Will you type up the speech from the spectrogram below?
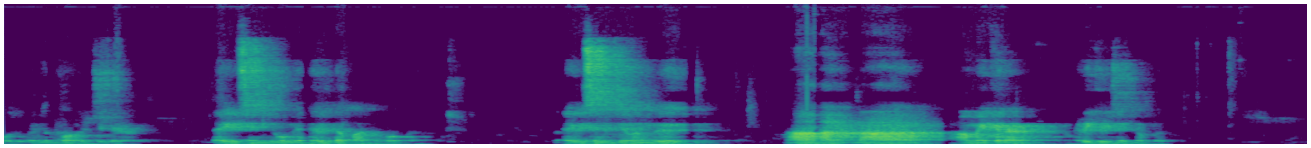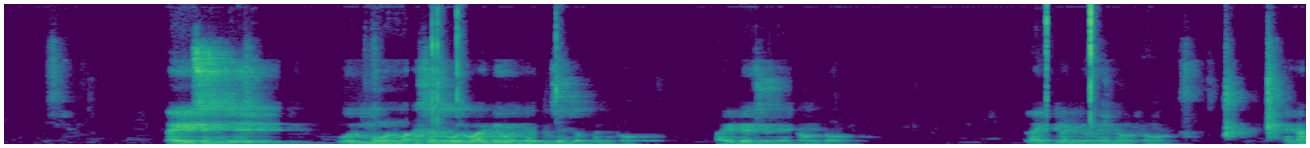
ஒரு விண்ணப்பம் வச்சுக்கிறேன். தயவு செஞ்சு உங்க ஹெல்த்தை பார்த்துக்கோங்க. தயவு செஞ்சு வந்து நான் நான் அமைக்கிறேன் மெடிக்கல் செக்கப் தயவு செஞ்சு ஒரு மூணு மாசத்துக்கு ஒரு வாட்டி ஒரு ஹெல்த் செக்அப் பண்ணிக்கோங்க. ஃபைட்டர்ஸ் யூனியன் ஆகட்டும் லைட்மேன் யூனியன் ஆகட்டும். ஏன்னா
